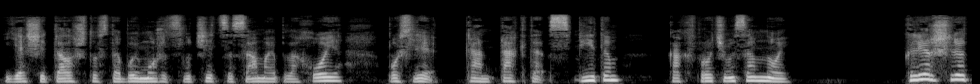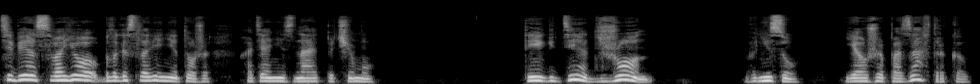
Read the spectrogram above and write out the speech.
«Я считал, что с тобой может случиться самое плохое после контакта с Питом, как, впрочем, и со мной. Клер шлет тебе свое благословение тоже, хотя не знает почему. «Ты где, Джон?» «Внизу. Я уже позавтракал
